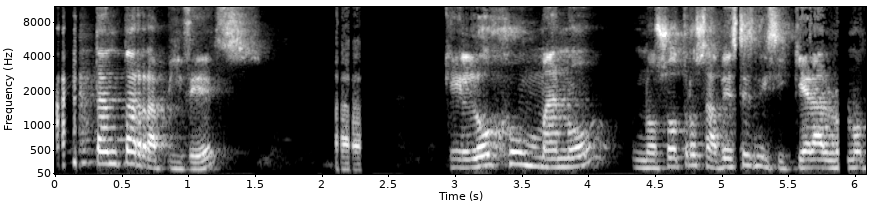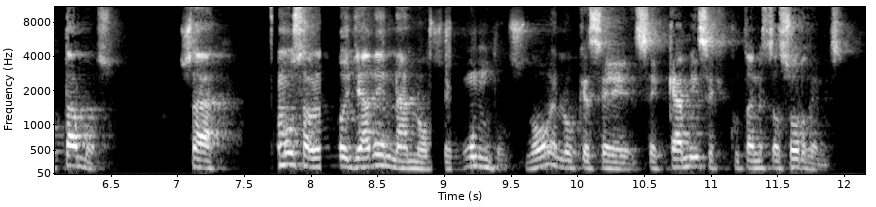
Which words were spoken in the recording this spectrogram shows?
hay tanta rapidez ah, que el ojo humano nosotros a veces ni siquiera lo notamos. O sea, estamos hablando ya de nanosegundos, ¿no? En lo que se, se cambia y se ejecutan estas órdenes.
